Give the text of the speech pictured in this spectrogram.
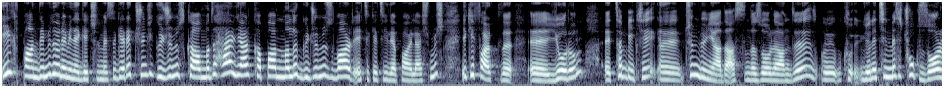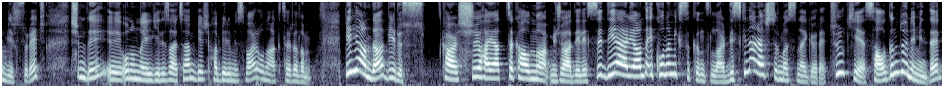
ilk pandemi dönemine geçilmesi gerek. Çünkü gücümüz kalmadı. Her yer kapanmalı. Gücümüz var etiketiyle paylaşmış. İki farklı e, yorum. E, tabii ki e, tüm dünyada aslında zorlandı. E, yönetilmesi çok zor bir süreç. Şimdi e, onunla ilgili zaten bir haberimiz var. Onu aktaralım. Bir yanda virüs karşı hayatta kalma mücadelesi, diğer yanda ekonomik sıkıntılar. Diskin araştırmasına göre Türkiye salgın döneminde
